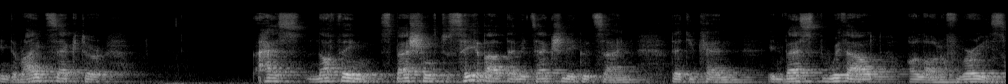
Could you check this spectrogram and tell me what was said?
in the right sector has nothing special to say about them, it's actually a good sign that you can invest without a lot of worries.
